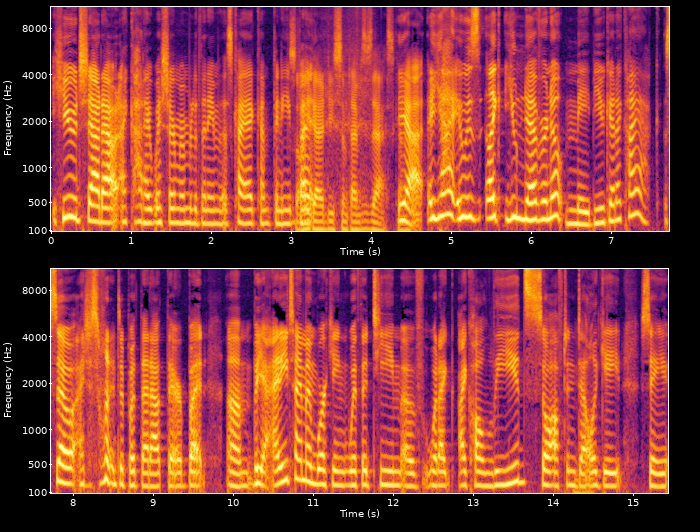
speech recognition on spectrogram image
huge shout out. I God, I wish I remembered the name of this kayak company. So but all you gotta do sometimes is ask. huh? yeah, yeah, it was like you never know. Maybe you get a kayak. So I just wanted to put that out there. But um, but yeah, anytime I'm working with a team of what I, I call leads, so often delegate, say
